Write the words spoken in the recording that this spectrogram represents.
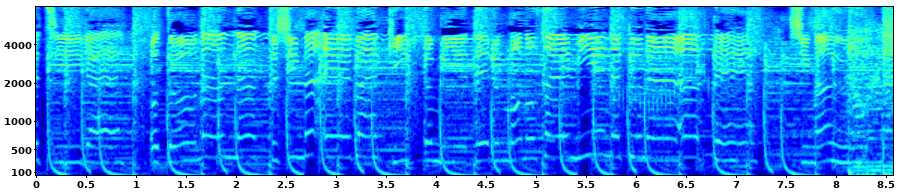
たちが大人になってしまえばきっと見えてるものさえ見えなくなってしまう。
